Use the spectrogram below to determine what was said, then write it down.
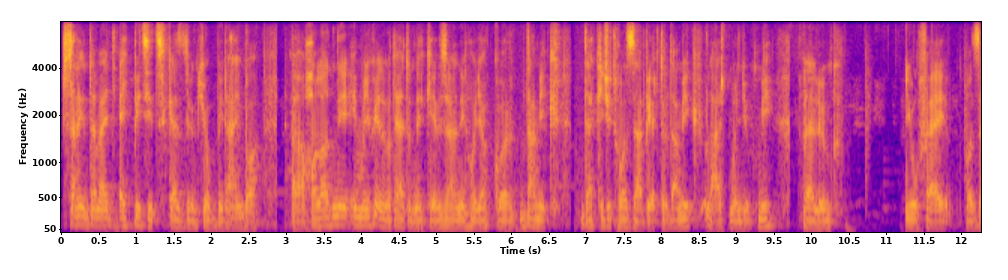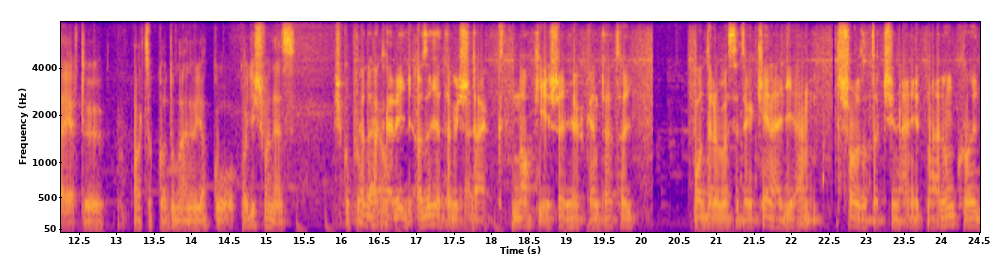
szerintem egy, egy picit kezdünk jobb irányba uh, haladni. Én mondjuk olyanokat el tudnék képzelni, hogy akkor damik, de kicsit hozzábértő damik, lásd mondjuk mi, lelünk jó fej, hozzáértő arcokkal dumálni, hogy akkor hogy is van ez? És akkor próbálja. akár így az egyetemistáknak is egyébként, tehát hogy pont erről beszéltünk, hogy kéne egy ilyen sorozatot csinálni itt nálunk, hogy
